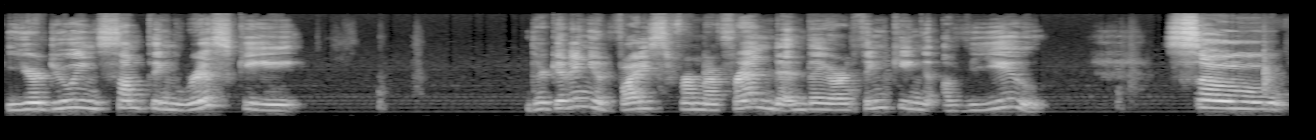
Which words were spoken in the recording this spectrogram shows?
you're doing something risky they're getting advice from a friend and they are thinking of you. So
